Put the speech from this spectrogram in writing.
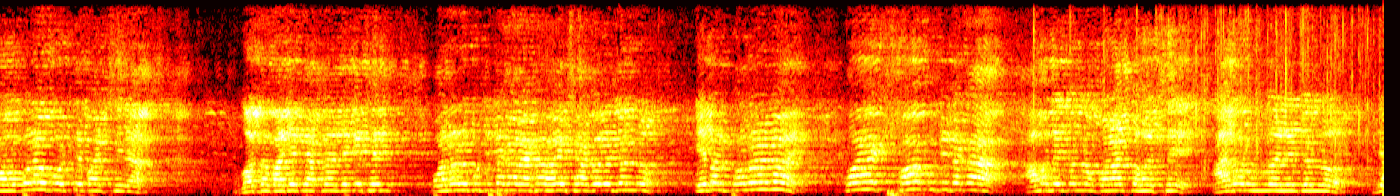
কল্পনাও করতে পারছি না। গত বাজেটে আপনারা দেখেছেন, পনেরো কোটি টাকা রাখা হয়েছে আগরের জন্য। এবার পনেরো নয়, কয়েক শ কোটি টাকা আমাদের জন্য বরাদ্দ হচ্ছে আগর উন্নয়নের জন্য, যে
